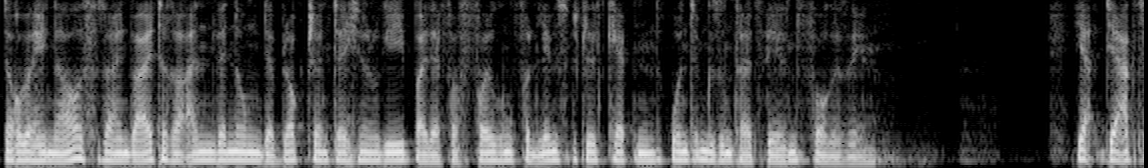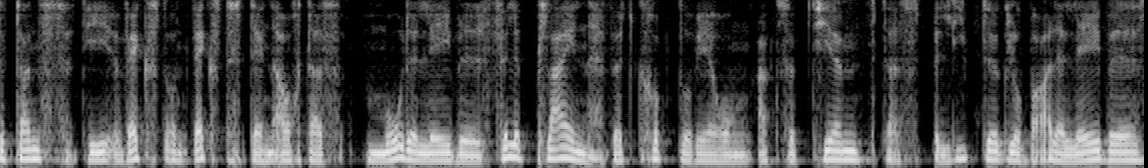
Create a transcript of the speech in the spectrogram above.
Darüber hinaus seien weitere Anwendungen der Blockchain Technologie bei der Verfolgung von Lebensmittelketten und im Gesundheitswesen vorgesehen. Ja, die Akzeptanz, die wächst und wächst, denn auch das Modelabel Philipp Plein wird Kryptowährungen akzeptieren. Das beliebte globale Label,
